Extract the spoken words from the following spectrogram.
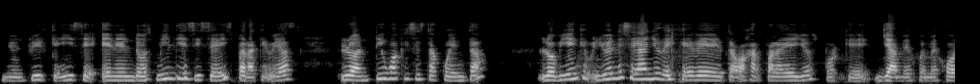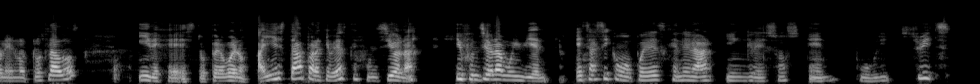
de un tweet que hice en el 2016 para que veas lo antigua que es esta cuenta. Lo bien que yo en ese año dejé de trabajar para ellos porque ya me fue mejor en otros lados y dejé esto. Pero bueno, ahí está para que veas que funciona y funciona muy bien. Es así como puedes generar ingresos en Public Suites,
